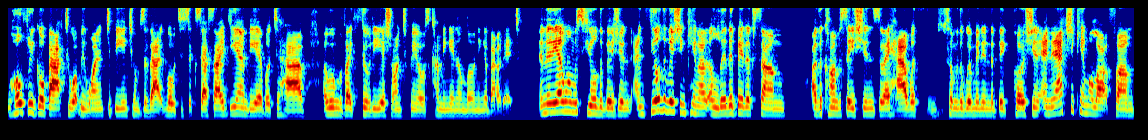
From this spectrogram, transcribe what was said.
hopefully go back to what we wanted to be in terms of that road to success idea and be able to have a room of like 30-ish entrepreneurs coming in and learning about it. And then the other one was Fuel the Vision. And Fuel the Vision came out a little bit of some other conversations that I had with some of the women in the big push. And, and, it actually came a lot from,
